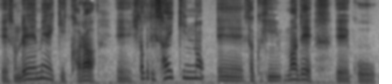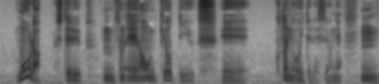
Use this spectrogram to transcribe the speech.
えー、その黎明期から、えー、比較的最近の、えー、作品まで、えー、こう網羅してる、うん、その映画音響っていう、えー、ことにおいてですよね。うん、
